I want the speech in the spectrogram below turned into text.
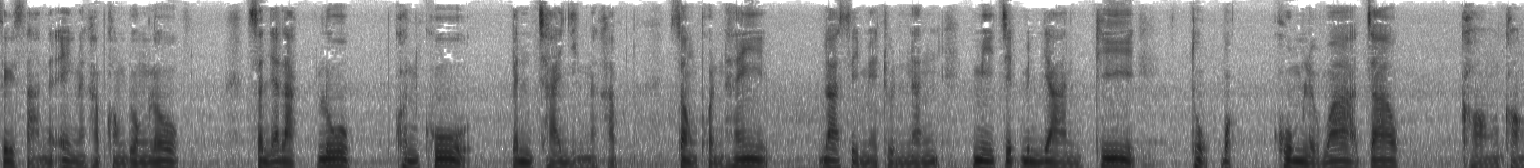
สื่อสารนั่นเองนะครับของดวงโลก สัญลักษณ์รูปคนคู่เป็นชายหญิงนะครับ ส่งผลให้ ราศีเมถุนนั้น มีจิตวิญญาณที่ถูกปกคุมหรือว่าเจ้าของของ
